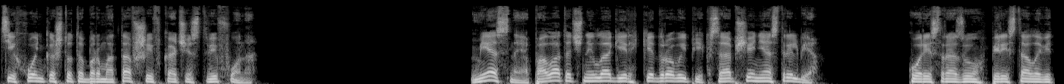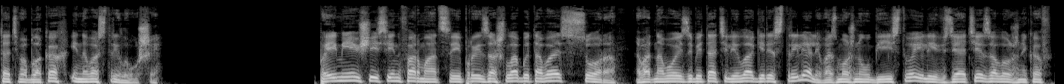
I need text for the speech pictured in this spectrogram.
тихонько что-то бормотавшей в качестве фона. «Местная, палаточный лагерь Кедровый пик. Сообщение о стрельбе». Кори сразу перестала витать в облаках и навострила уши. По имеющейся информации, произошла бытовая ссора. В одного из обитателей лагеря стреляли, возможно, убийство или взятие заложников.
